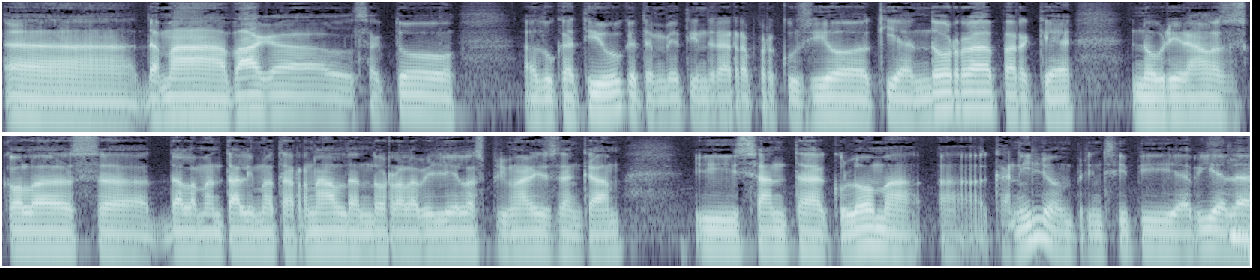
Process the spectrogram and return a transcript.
Eh, demà vaga el sector educatiu, que també tindrà repercussió aquí a Andorra, perquè no obriran les escoles eh, d'elemental i maternal d'Andorra la Vella i les primàries d'en Camp i Santa Coloma, eh, Canillo, en principi havia de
